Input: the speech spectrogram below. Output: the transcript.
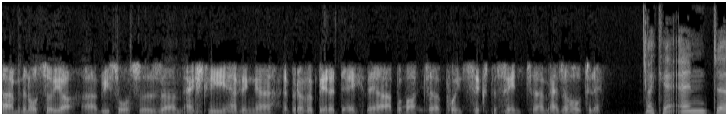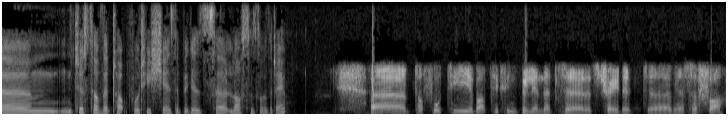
Um, and then also, yeah, uh, resources um, actually having a, a, bit of a better day. They are up about uh, 0.6% um, as a whole today. Okay, and um, just of the top 40 shares, the biggest uh, losses of the day? Uh, top 40, about 16 billion that's uh, that's traded uh, you know, so far.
